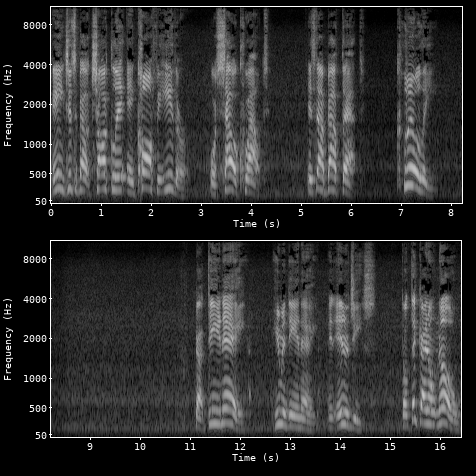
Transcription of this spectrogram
Ain't just about chocolate and coffee either. Or sauerkraut. It's not about that. Clearly. About DNA. Human DNA. And energies. Don't think I don't know.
